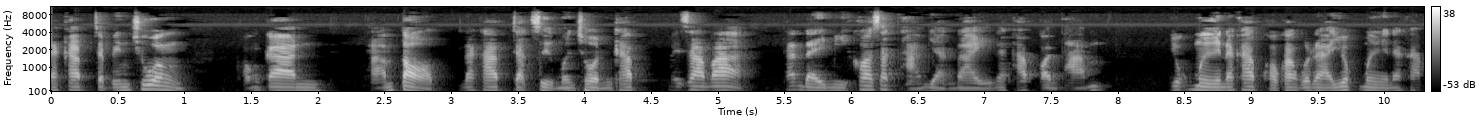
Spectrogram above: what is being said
นะครับจะเป็นช่วงของการถามตอบนะครับ จากสื่อมวลชนครับ ไม่ทราบว่าท่านใดมีข้อสักถามอย่างไรนะครับ ก่อนถามยกมือนะครับ ขอความกรุณายกมือนะครับ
